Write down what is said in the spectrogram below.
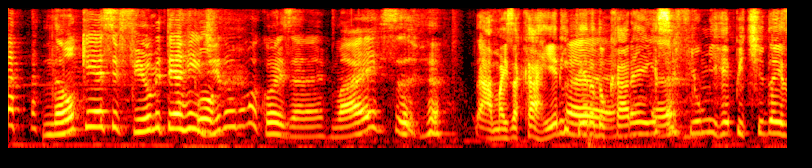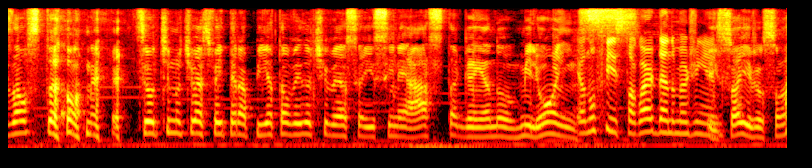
Não que esse filme tenha rendido Pô. alguma coisa, né? Mas Ah, mas a carreira inteira é, do cara é esse é. filme repetido a exaustão, né? Se eu não tivesse feito terapia, talvez eu tivesse aí cineasta ganhando milhões. Eu não fiz, tô guardando meu dinheiro. Isso aí, viu só?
